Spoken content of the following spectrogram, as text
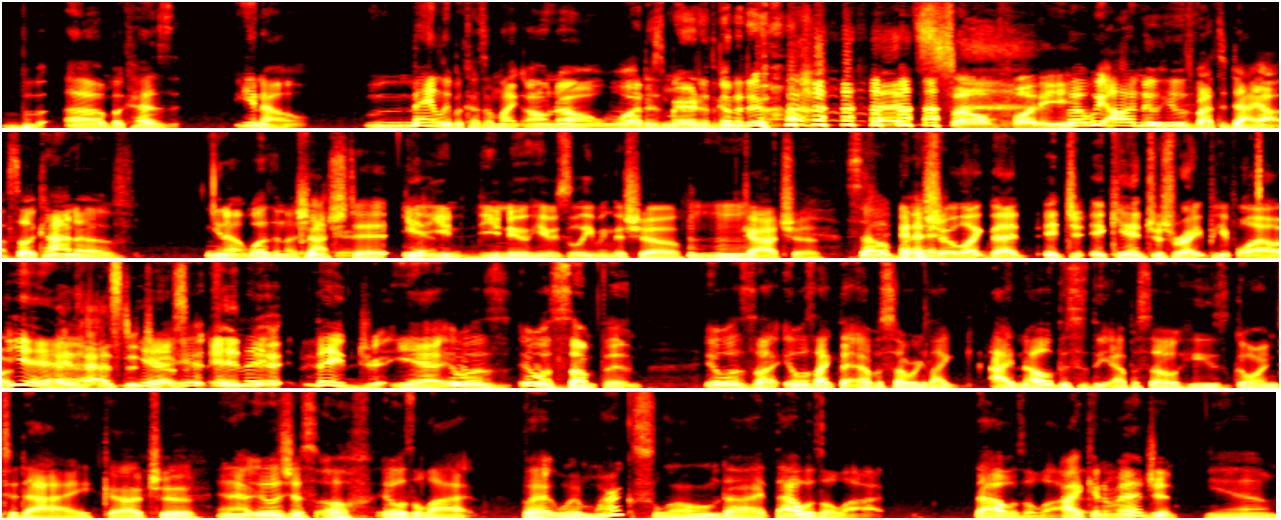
B- uh, because you know, mainly because I'm like, oh no, what is Meredith gonna do? That's so funny. but we all knew he was about to die off, so it kind of, you know, wasn't a Pushed shocker. it. Yeah. You, you you knew he was leaving the show. Mm-hmm. Gotcha. so, but, and a show like that, it it can't just write people out. Yeah, It has to yeah, just it, end they, it. They, yeah, it was it was something. It was like it was like the episode where you're like I know this is the episode he's going to die, Gotcha. and it was just oh, it was a lot. But when Mark Sloan died, that was a lot. That was a lot. I can imagine. yeah.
